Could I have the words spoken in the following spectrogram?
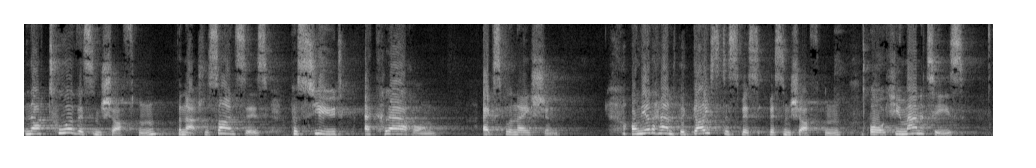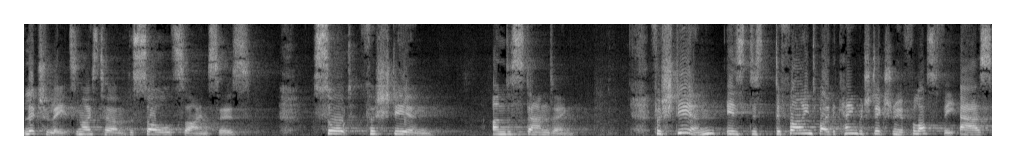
Naturwissenschaften, the natural sciences, pursued Erklärung, explanation. On the other hand, the Geisteswissenschaften, or humanities, literally, it's a nice term, the soul sciences, sought verstehen, understanding. Verstehen is defined by the Cambridge Dictionary of Philosophy as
